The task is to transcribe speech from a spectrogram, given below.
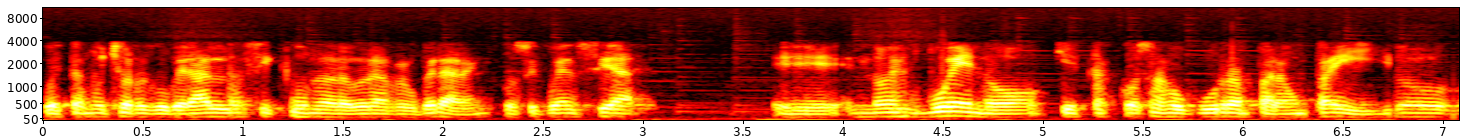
Cuesta mucho recuperarla, así que uno la logra recuperar. En consecuencia, eh, no es bueno que estas cosas ocurran para un país. No,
